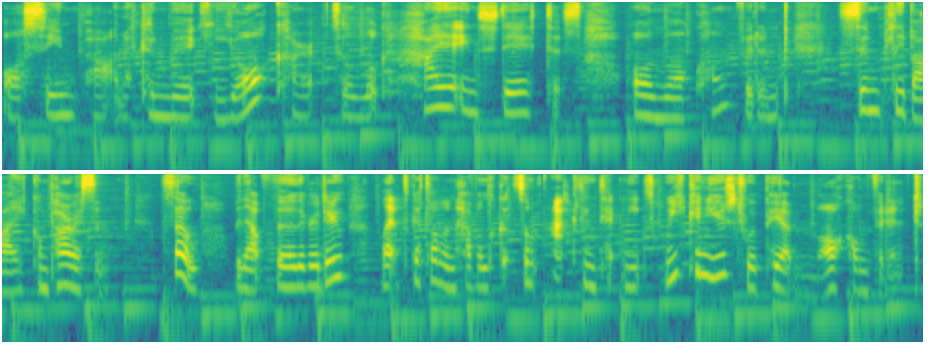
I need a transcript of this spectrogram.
or scene partner can make your character look higher in status or more confident simply by comparison. So, without further ado, let's get on and have a look at some acting techniques we can use to appear more confident.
